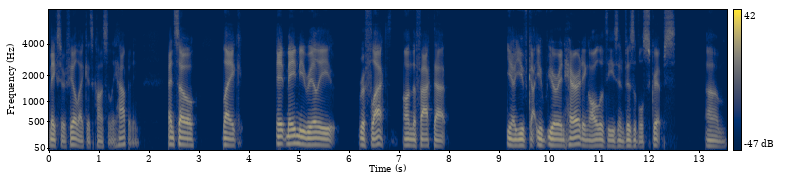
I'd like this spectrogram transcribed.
makes her feel like it's constantly happening. And so, like, it made me really reflect on the fact that you know you've got you, you're inheriting all of these invisible scripts um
